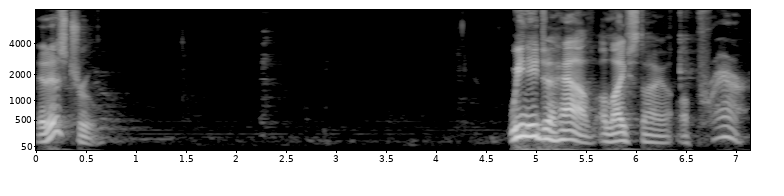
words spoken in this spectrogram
It is true. We need to have a lifestyle of prayer.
